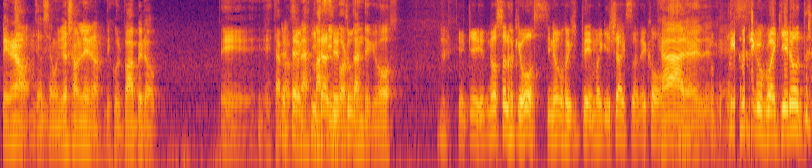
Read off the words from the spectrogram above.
Pero no, te- se murió John Lennon, disculpa, pero eh, esta persona es más tú. importante que vos. Que, que no solo que vos, sino como dijiste de Michael Jackson. Es como. Claro, es- con cualquier otra.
